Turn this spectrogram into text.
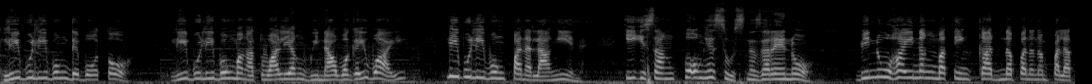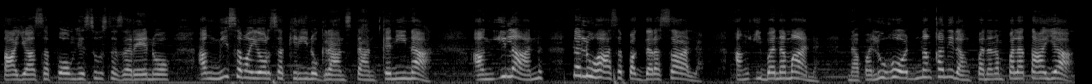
Libu-libong deboto, libu-libong mga tuwalyang winawagayway, libu-libong panalangin, iisang poong Jesus Nazareno. Binuhay ng matingkad na pananampalataya sa poong Jesus Nazareno ang Misa Mayor sa Quirino Grandstand kanina. Ang ilan naluha sa pagdarasal, ang iba naman napaluhod ng kanilang pananampalataya.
